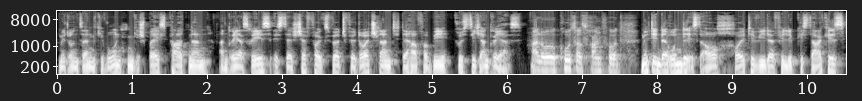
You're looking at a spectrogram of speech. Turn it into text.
mit unseren gewohnten Gesprächspartnern. Andreas Rees ist der Chefvolkswirt für Deutschland der HVB. Grüß dich, Andreas. Hallo, Gruß aus Frankfurt. Mit in der Runde ist auch heute wieder Philipp Gistakis,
